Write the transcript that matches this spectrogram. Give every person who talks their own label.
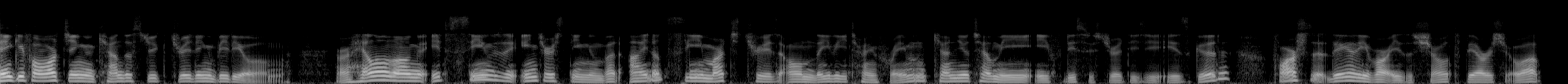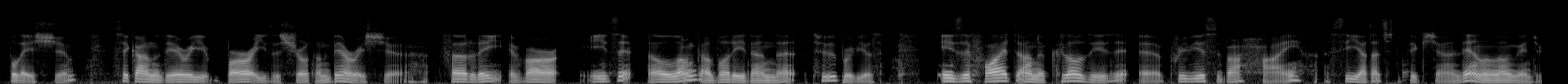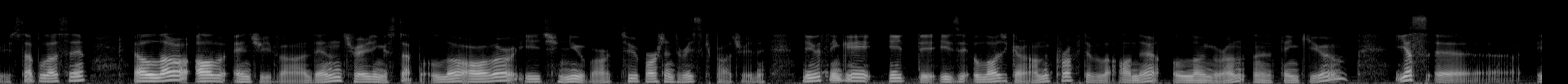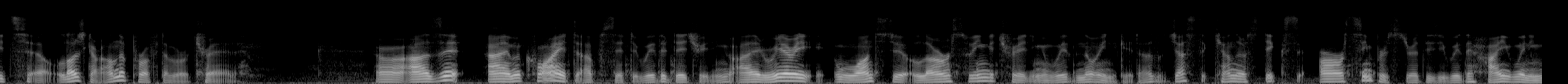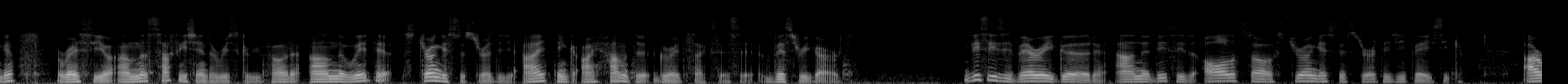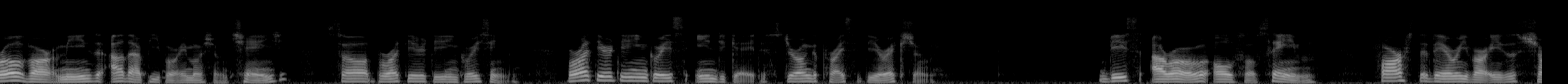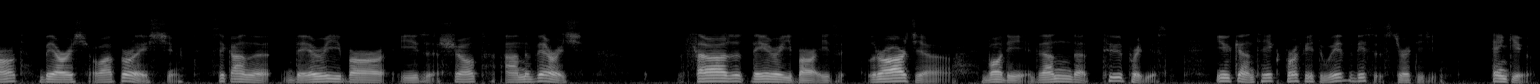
Speaker 1: Thank you for watching candlestick trading video. Uh, hello long, it seems interesting, but I don't see much trades on daily time frame. Can you tell me if this strategy is good? First, daily bar is short, bearish or bullish. Second, daily bar is short and bearish. Thirdly, bar is a longer body than the two previous. Is white and closes uh, previous bar high. See attached picture. Then long entry stop loss a low of entry bar, then trailing stop low over each new bar, 2% risk per trade. Do you think it is logical and profitable on the long run? Uh, thank you. Yes, uh, it's a logical and profitable trade. Uh, as I'm quite upset with day trading. I really want to learn swing trading with no indicators. Just candlesticks are simple strategy with high winning ratio and sufficient risk reward. And with the strongest strategy, I think I have great success. Best regards. This is very good, and this is also strongest strategy basic. Arrow means other people emotion change so volatility increasing. Volatility increase indicates strong price direction. This arrow also same. First derivative is short, bearish or bullish. Second derivative is short and bearish. Third derivative is larger body than the two previous. You can take profit with this strategy. Thank you.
